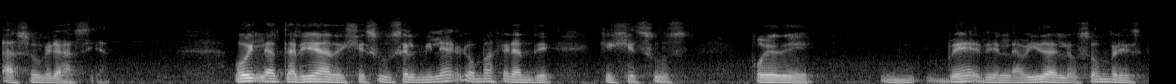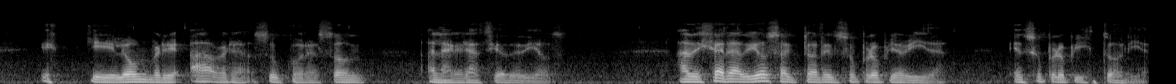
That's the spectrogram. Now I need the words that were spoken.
a su gracia. Hoy la tarea de Jesús, el milagro más grande que Jesús puede ver en la vida de los hombres es que el hombre abra su corazón a la gracia de Dios a dejar a Dios actuar en su propia vida, en su propia historia.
